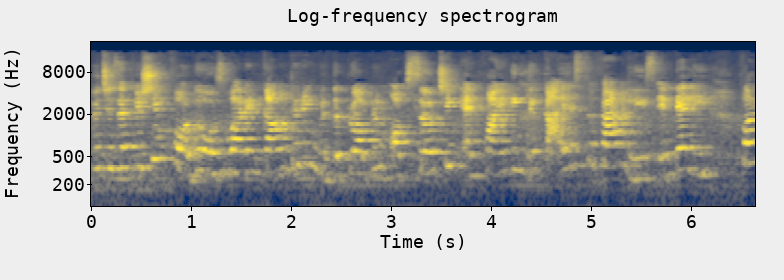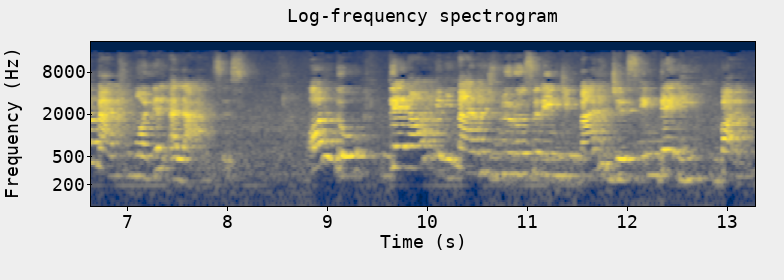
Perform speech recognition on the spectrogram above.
which is fishing for those who are encountering with the problem of searching and finding the Kayastha families in Delhi for matrimonial alliances. Although there are many marriage bureaus arranging marriages in Delhi, but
